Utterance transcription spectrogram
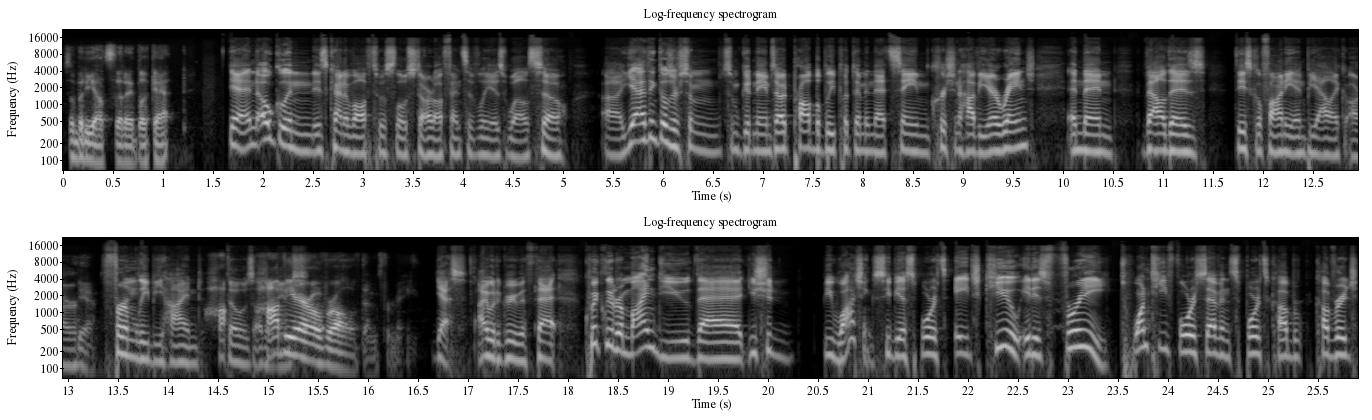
Somebody else that I'd look at. Yeah, and Oakland is kind of off to a slow start offensively as well. So, uh, yeah, I think those are some some good names. I would probably put them in that same Cristian Javier range, and then Valdez, DeSclafani, and Bielak are Yeah. firmly behind those other Javier names. over all of them for me. Yes, I would agree with that. Quickly remind you that you should be watching CBS Sports HQ. It is free, 24 7 sports cov- coverage.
